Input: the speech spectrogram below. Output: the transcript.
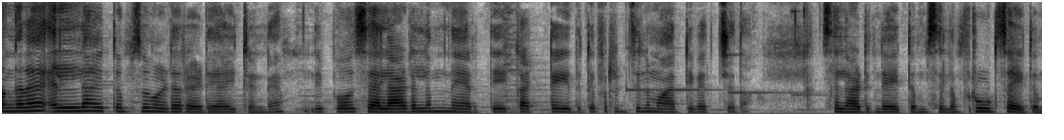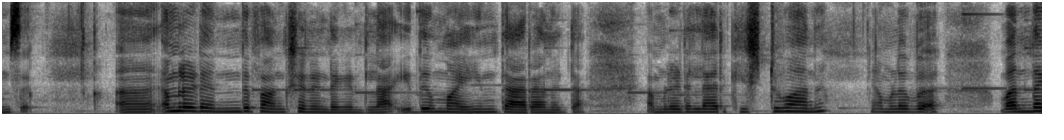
അങ്ങനെ എല്ലാ ഐറ്റംസും ഇവിടെ റെഡി ആയിട്ടുണ്ട്. ഇപ്പോൾ സലാഡെല്ലാം നേരത്തെ കട്ട് ചെയ്തിട്ട് ഫ്രിഡ്ജിൽ മാറ്റി വെച്ചതാണ് സലാഡിന്റെ ഐറ്റംസ് എല്ലാം ഫ്രൂട്ട്സ് ഐറ്റംസ് നമ്മളിവിടെ എന്ത് ഫങ്ഷൻ ഉണ്ടെങ്കിലില്ല ഇത് മൈൻ താരാന്നിട്ട നമ്മളിവിടെ എല്ലാവർക്കും ഇഷ്ടമാണ്. നമ്മൾ വന്ന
